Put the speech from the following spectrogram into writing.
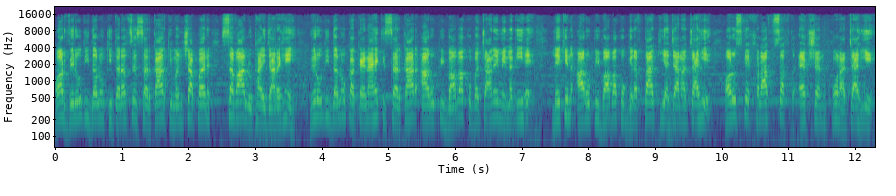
और विरोधी दलों की तरफ़ से सरकार की मंशा पर सवाल उठाए जा रहे हैं। विरोधी दलों का कहना है कि सरकार आरोपी बाबा को बचाने में लगी है, लेकिन आरोपी बाबा को गिरफ़्तार किया जाना चाहिए और उसके खिलाफ सख्त एक्शन होना चाहिए।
